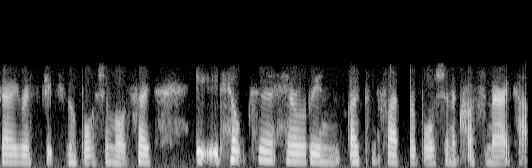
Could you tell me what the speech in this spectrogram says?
very restrictive abortion laws. So it, helped to herald in open flavor abortion across America.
